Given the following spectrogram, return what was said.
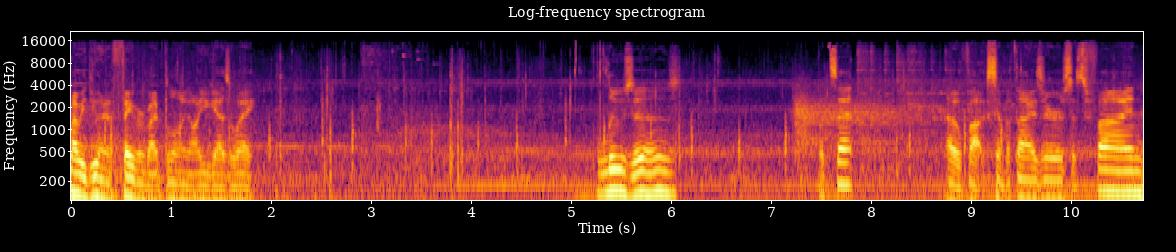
Might be doing a favor by blowing all you guys away. Losers. What's that? Oh, Vox sympathizers. That's fine.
